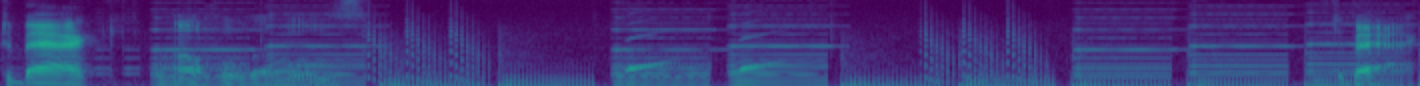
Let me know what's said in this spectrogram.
Back to back, awful levels. To back.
